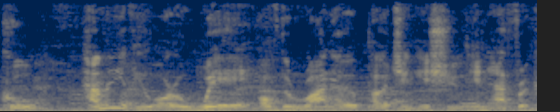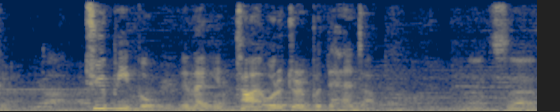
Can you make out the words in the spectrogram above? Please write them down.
Cool. How many of you are aware of the rhino poaching issue in Africa? Two people in that entire auditorium put their hands up. That's sad.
